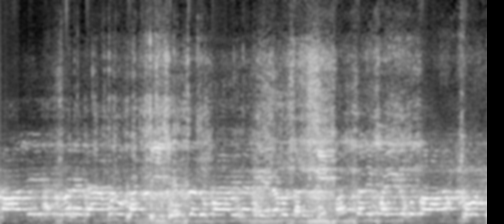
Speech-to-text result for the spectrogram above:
కాళేశ్వర డ్యామును కట్టి పెద్దలు పాడిన నేలను తల్లి పచ్చని పైరుకు తానం చోట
